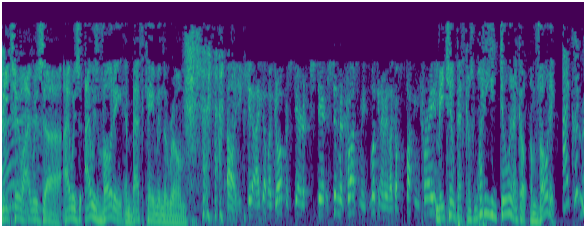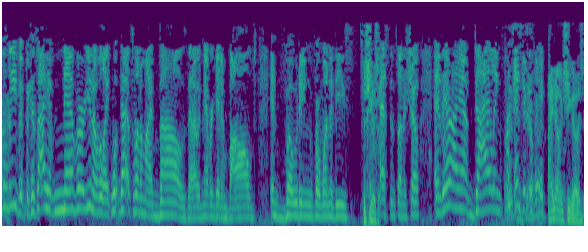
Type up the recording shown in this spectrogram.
Me too. I was, uh, I was, I was voting, and Beth came in the room. Oh, you kidding? I got my girlfriend staring, stare, sitting across from me, looking at me like I'm fucking crazy. Me too. Beth goes, "What are you doing?" I go, "I'm voting." I couldn't believe it because I have never, you know, like well, that's one of my vows that I would never get involved in voting for one of these She goes- contestants on a show. And there I am dialing oh, frantically. I know, and she goes,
